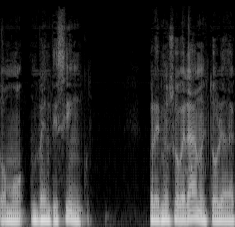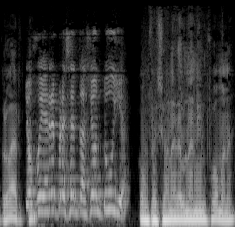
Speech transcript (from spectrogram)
tomo 25. Premio Soberano, Historia de Acroarte. Yo fui en representación tuya. Confesiones de una ninfómana.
